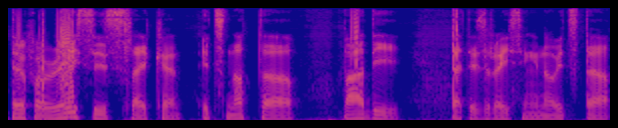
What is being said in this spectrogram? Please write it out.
Therefore, race is like a, it's not the body that is racing. You know, it's the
